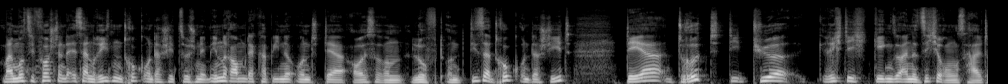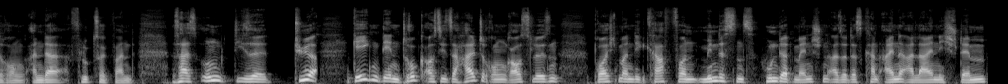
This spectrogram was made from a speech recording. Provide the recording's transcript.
man muss sich vorstellen, da ist ein riesen Druckunterschied zwischen dem Innenraum der Kabine und der äußeren Luft. Und dieser Druckunterschied, der drückt die Tür richtig gegen so eine Sicherungshalterung an der Flugzeugwand. Das heißt, um diese Tür gegen den Druck aus dieser Halterung rauslösen, bräuchte man die Kraft von mindestens 100 Menschen. Also das kann eine allein nicht stemmen.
